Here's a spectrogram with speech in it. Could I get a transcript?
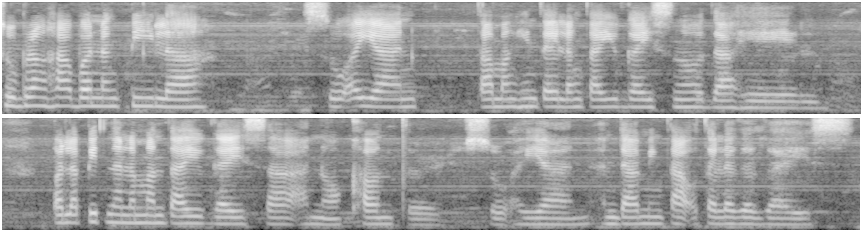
Sobrang haba ng pila. So ayan, tamang hintay lang tayo guys no dahil palapit na naman tayo guys sa ano counter. So ayan, ang daming tao talaga guys.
